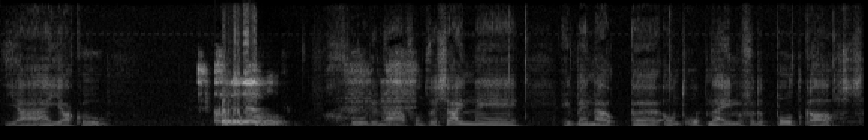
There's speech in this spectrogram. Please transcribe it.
Ja, Jacco. Goedenavond. Goedenavond. We zijn... Eh, ik ben nou uh, aan het opnemen voor de podcast.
